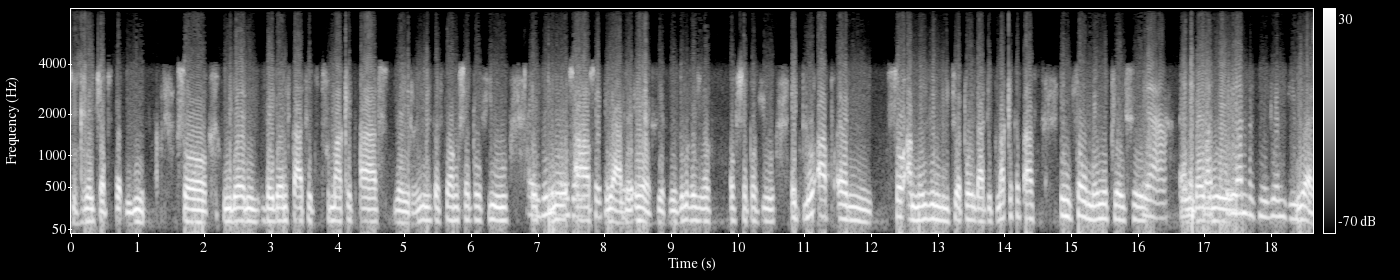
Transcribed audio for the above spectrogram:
to create jobs for the youth. So we then they then started to market us. They released the song Shape of You. It blew up. Yeah, the, yes, yes, the Zulu version of, of Shape of You. It blew up and so amazingly to a point that it marketed us in so many places. Yeah, and, and it got we, 300 million views. Yes.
